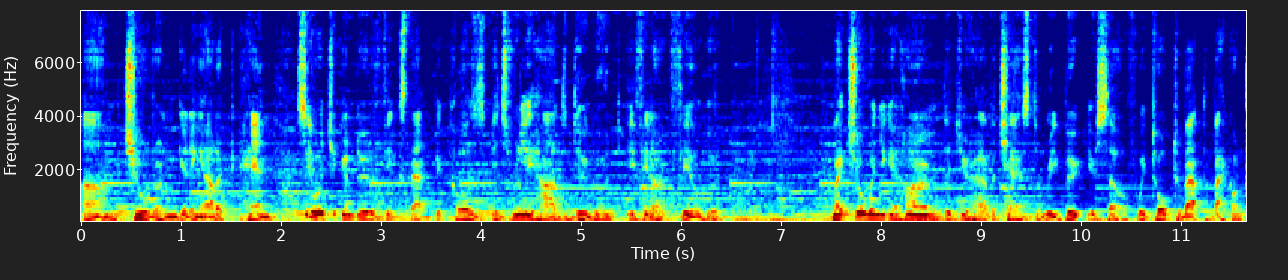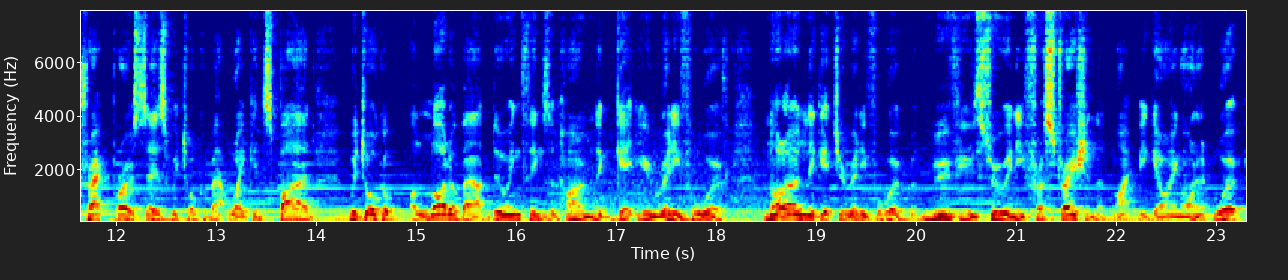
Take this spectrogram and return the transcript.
um, children getting out of hand. See what you can do to fix that because it's really hard to do good if you don't feel good. Make sure when you get home that you have a chance to reboot yourself. We talked about the back on track process, we talk about wake inspired, we talk a, a lot about doing things at home that get you ready for work. Not only get you ready for work, but move you through any frustration that might be going on at work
